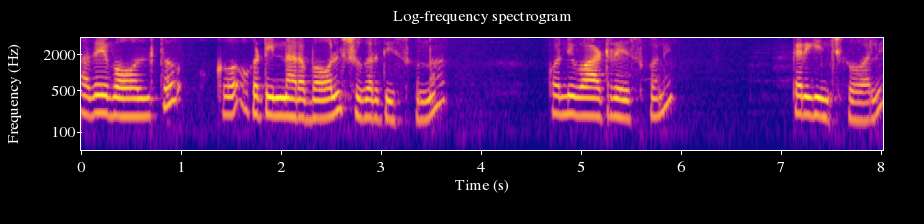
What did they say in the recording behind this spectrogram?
అదే బౌల్తో ఒకటిన్నర బౌల్ షుగర్ తీసుకున్నా కొన్ని వాటర్ వేసుకొని కరిగించుకోవాలి.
